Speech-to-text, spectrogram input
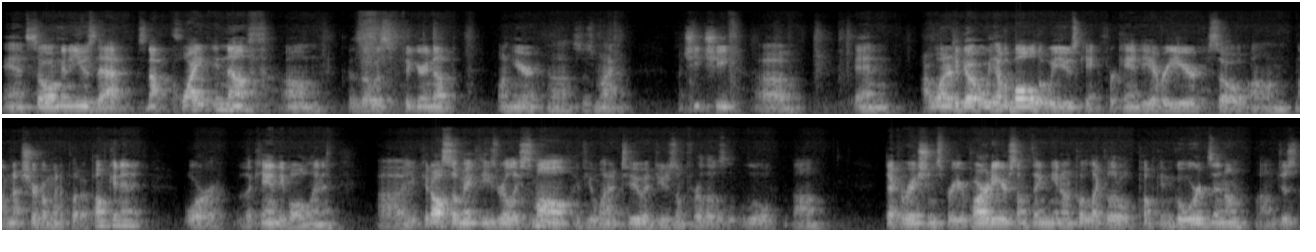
And so I'm going to use that. It's not quite enough because um, I was figuring up on here. Uh, this is my, my cheat sheet. Um, and I wanted to go, we have a bowl that we use can, for candy every year, so um, I'm not sure if I'm going to put a pumpkin in it or the candy bowl in it. Uh, you could also make these really small if you wanted to and use them for those little um, decorations for your party or something, you know, and put like little pumpkin gourds in them. Um, just,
